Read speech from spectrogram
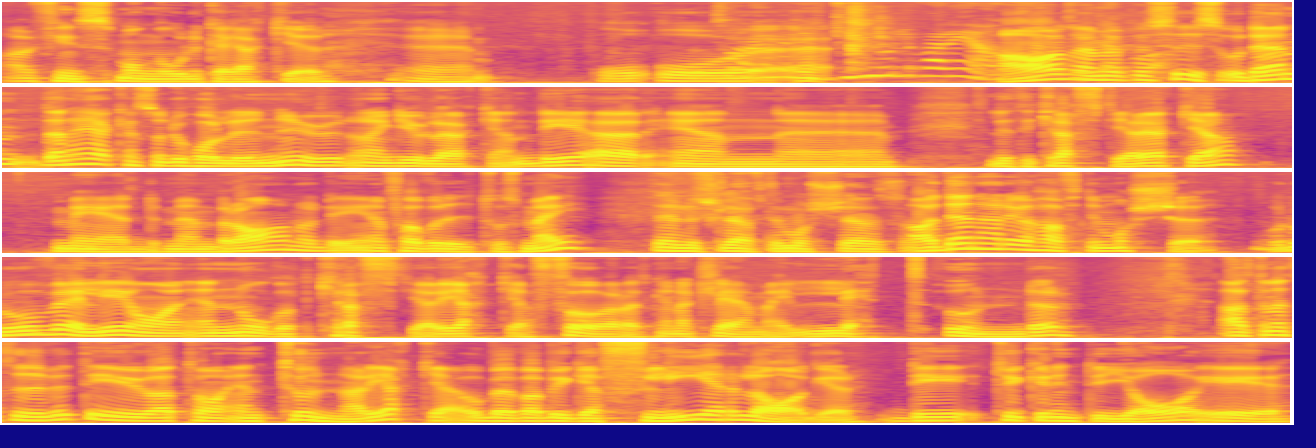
Ja, det finns många olika jackor. Eh, och, och, tar en gul variant. Ja, nej, men precis. Och den, den här jackan som du håller i nu, den här gula jackan, det är en eh, lite kraftigare jacka med membran och det är en favorit hos mig. Den du skulle haft i morse alltså? Ja, den hade jag haft i morse. Och då mm. väljer jag en något kraftigare jacka för att kunna klä mig lätt under. Alternativet är ju att ha en tunnare jacka och behöva bygga fler lager. Det tycker inte jag är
